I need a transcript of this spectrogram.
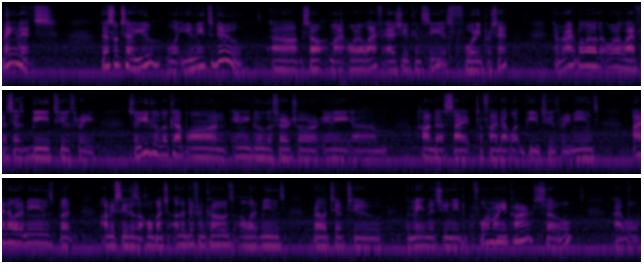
Maintenance. This will tell you what you need to do. Um, so my oil life, as you can see, is 40%. And right below the oil life, it says B23. So you can look up on any Google search or any um, Honda site to find out what B23 means. I know what it means, but obviously there's a whole bunch of other different codes on what it means relative to the maintenance you need to perform on your car. So I will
